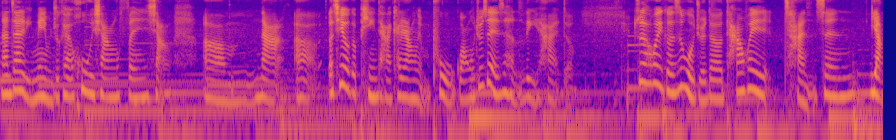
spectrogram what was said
那在里面你们就可以互相分享，嗯，那呃，而且有个平台可以让你们曝光，我觉得这也是很厉害的。最后一个是我觉得它会产生养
